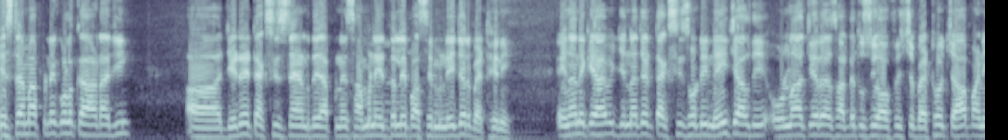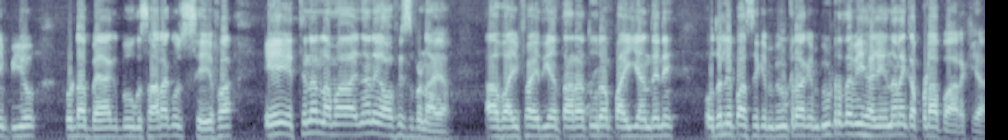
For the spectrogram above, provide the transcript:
ਇਸ ਟਾਈਮ ਆਪਣੇ ਕੋਲ ਕਾਰਡ ਆ ਜੀ ਜਿਹੜੇ ਟੈਕਸੀ ਸਟੈਂਡ ਦੇ ਆਪਣੇ ਸਾਹਮਣੇ ਇਧਰਲੇ ਪਾਸੇ ਮੈਨੇਜਰ ਬੈਠੇ ਨੇ ਇਹਨਾਂ ਨੇ ਕਿਹਾ ਵੀ ਜਿੰਨਾ ਚਿਰ ਟੈਕਸੀ ਤੁਹਾਡੀ ਨਹੀਂ ਚੱਲਦੀ ਉਹਨਾਂ ਚਿਰ ਸਾਡੇ ਤੁਸੀਂ ਆਫਿਸ 'ਚ ਬੈਠੋ, ਚਾਹ ਪਾਣੀ ਪੀਓ, ਤੁਹਾਡਾ ਬੈਗ ਬੂਗ ਸਾਰਾ ਕੁਝ ਸੇਫ ਆ। ਇਹ ਇੱਥੇ ਨਾ ਨਵਾਂ ਇਹਨਾਂ ਨੇ ਆਫਿਸ ਬਣਾਇਆ। ਆ ਵਾਈਫਾਈ ਦੀਆਂ ਤਾਰਾਂ ਤੂਰਾਂ ਪਾਈ ਜਾਂਦੇ ਨੇ। ਉਧਰਲੇ ਪਾਸੇ ਕੰਪਿਊਟਰ ਆ ਕੰਪਿਊਟਰ ਤੇ ਵੀ ਹਜੇ ਇਹਨਾਂ ਨੇ ਕੱਪੜਾ ਪਾ ਰੱਖਿਆ।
